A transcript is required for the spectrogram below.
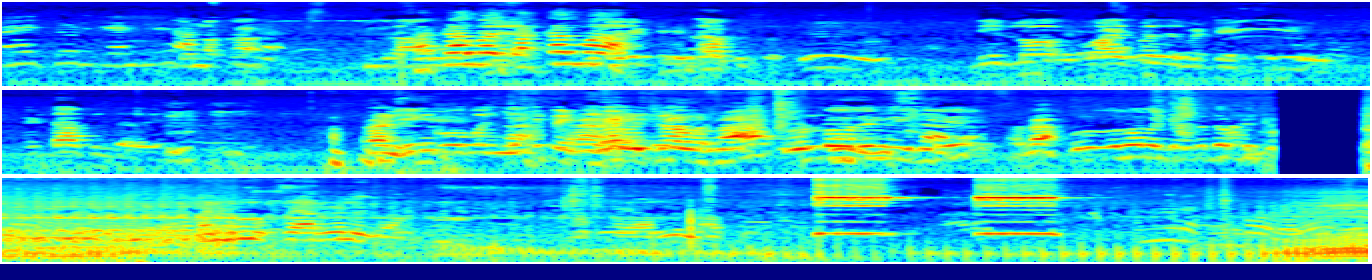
నైట్ డ్యూటీ చేసి మీకు రాదు. డైరెక్ట్ హెడ్ ఆఫీస్ దీంట్లో వాయిస్ మెసేజ్ పెట్టి హెడ్ ఆఫీస్ అది. లింక్ ఓపెన్ చేసి పెట్టి ఆడబిడ్డ అనేది ఇక పదహైదు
